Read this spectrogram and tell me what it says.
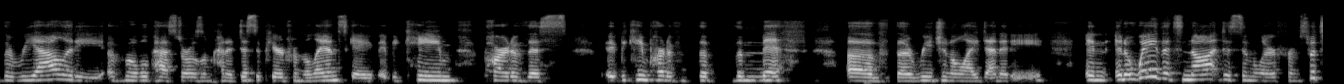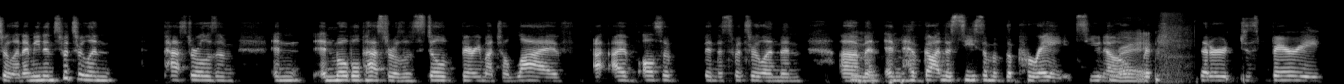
the reality of mobile pastoralism kind of disappeared from the landscape it became part of this it became part of the the myth of the regional identity in in a way that's not dissimilar from Switzerland. I mean, in Switzerland, pastoralism and and mobile pastoralism is still very much alive. I, have also been to Switzerland and um mm. and, and have gotten to see some of the parades, you know, right. that are just very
